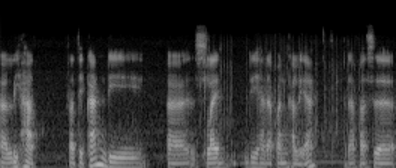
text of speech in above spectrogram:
uh, lihat, perhatikan di uh, slide di hadapan kalian ada fase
